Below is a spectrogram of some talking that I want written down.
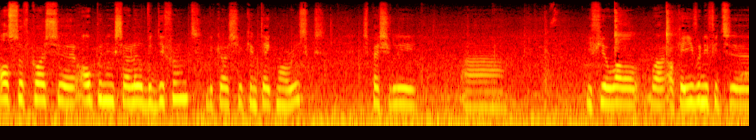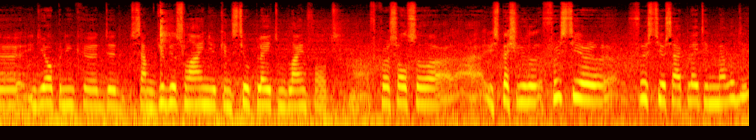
also, of course, uh, openings are a little bit different because you can take more risks, especially uh, if you're well, well, okay. Even if it's uh, in the opening, uh, the, some dubious line, you can still play it on blindfold. Uh, of course, also, uh, especially first year, first years I played in Melody,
